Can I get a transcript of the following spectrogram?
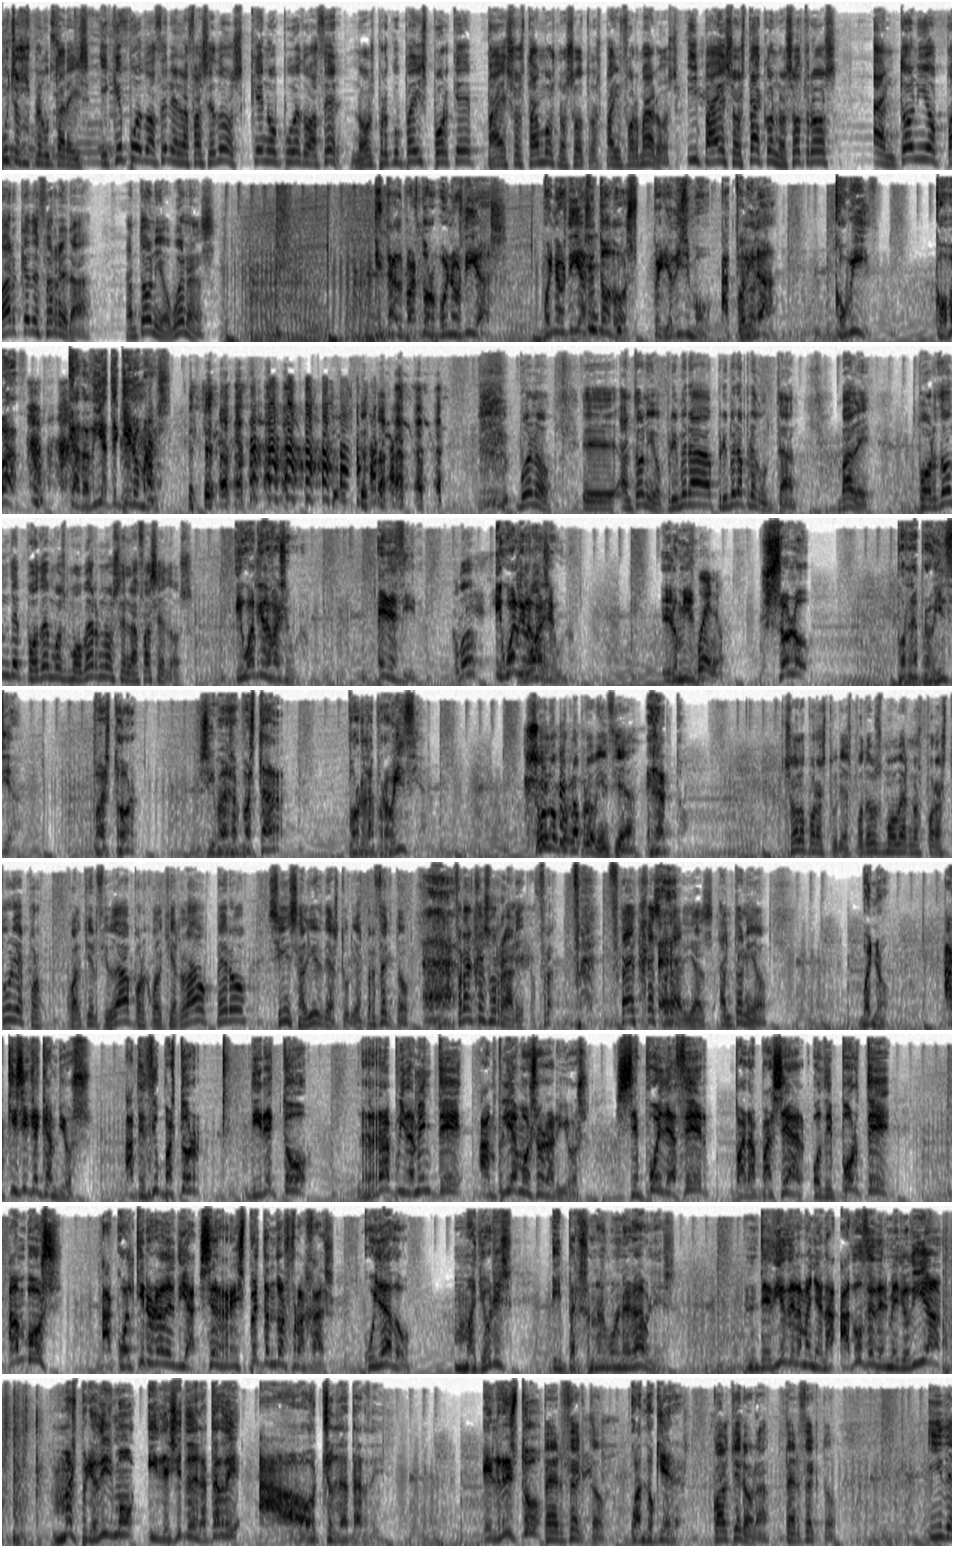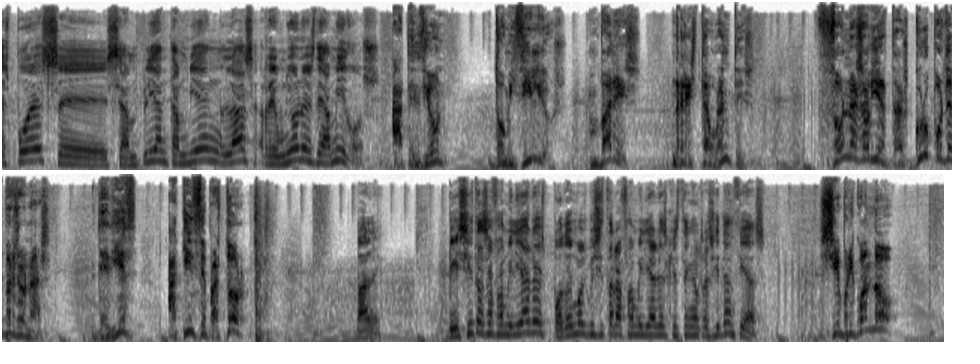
muchos os preguntaréis, ¿y qué puedo hacer en la fase 2? ¿Qué no puedo hacer? No os preocupéis porque para eso estamos nosotros, para informaros. Y para eso está con nosotros Antonio Parque de Ferrera. Antonio, buenas. ¿Qué tal, pastor? Buenos días. Buenos días a todos. Periodismo, actualidad, COVID, COVAD. Cada día te quiero más. Bueno, eh, Antonio, primera, primera pregunta. Vale, ¿por dónde podemos movernos en la fase 2? Igual que la fase 1. Es decir, ¿Cómo? igual que la fase 1. Lo mismo. Bueno, Solo por la provincia. Pastor, si vas a pastar, por la provincia. Solo por la provincia, Exacto. solo por Asturias. Podemos movernos por Asturias, por cualquier ciudad, por cualquier lado, pero sin salir de Asturias. Perfecto. Ah. Franjas horarias. franjas horarias, Antonio. Bueno, aquí sí que hay cambios. Atención, pastor, directo, rápidamente ampliamos horarios. Se puede hacer para pasear o deporte, ambos a cualquier hora del día. Se respetan dos franjas. Cuidado, mayores y personas vulnerables. De 10 de la mañana a 12 del mediodía, más periodismo y de 7 de la tarde a 8 de la tarde. El resto, Perfecto. cuando quieras. Cualquier hora, perfecto. Y después eh, se amplían también las reuniones de amigos. Atención, domicilios, bares, restaurantes, zonas abiertas, grupos de personas, de 10 a 15 pastor. Vale. Visitas a familiares, ¿podemos visitar a familiares que estén en residencias? Siempre y cuando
